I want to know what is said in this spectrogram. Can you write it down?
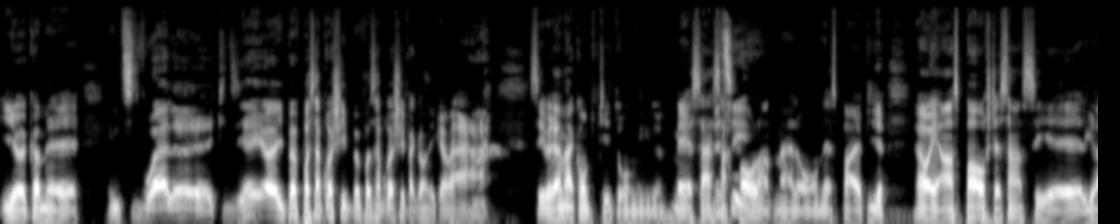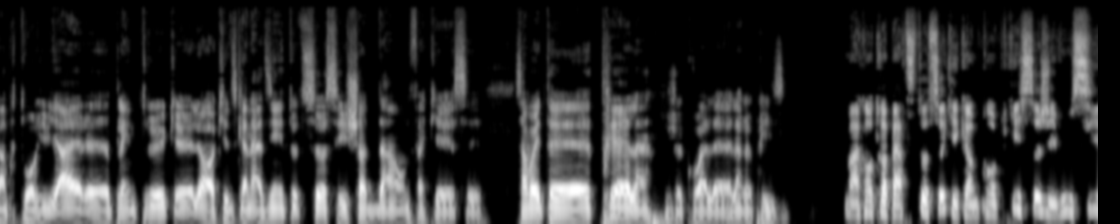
il y a comme euh, une petite voix là euh, qui dit hey, ah, ils peuvent pas s'approcher, ils peuvent pas s'approcher, fait qu'on est comme ah, c'est vraiment compliqué de tourner là. Mais ça, Mais ça repart lentement là, on espère. Puis là, ah ouais, en sport, j'étais censé euh, le Grand Prix de Trois-Rivières, plein de trucs, le hockey du Canadien, tout ça, c'est shut down, fait que c'est ça va être très lent, je crois, la, la reprise. Mais en contrepartie, tout ça qui est comme compliqué, ça, j'ai vu aussi,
